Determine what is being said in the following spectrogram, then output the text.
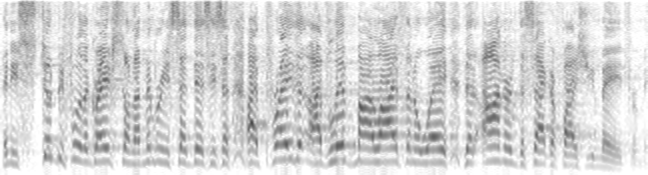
And he stood before the gravestone. I remember he said this He said, I pray that I've lived my life in a way that honored the sacrifice you made for me.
